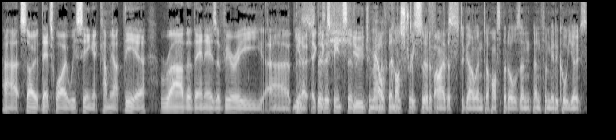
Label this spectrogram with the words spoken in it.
Uh, so that's why we're seeing it come out there rather than as a very, uh, you there's, know, there's expensive a huge amount health of cost industry to certify this to go into hospitals and, and for medical use.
